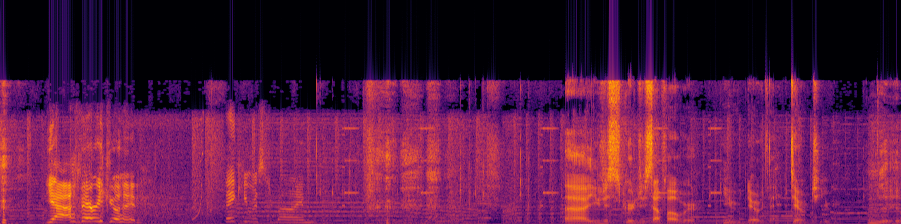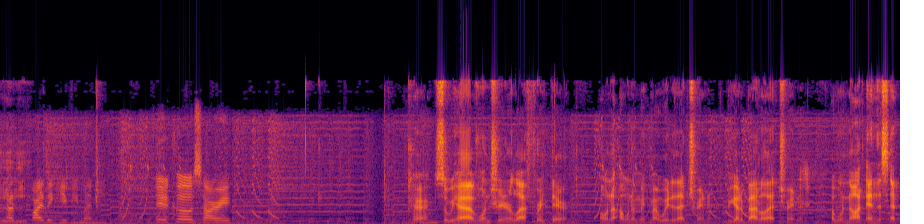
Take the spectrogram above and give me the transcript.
Yeah, very good. Thank you, Mr. Mime. Uh, you just screwed yourself over. You know that, don't you? That's why they give you money. There you go. Sorry. Okay, so we have one trainer left right there. I wanna, I wanna make my way to that trainer. We gotta battle that trainer. I will not end this epi-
